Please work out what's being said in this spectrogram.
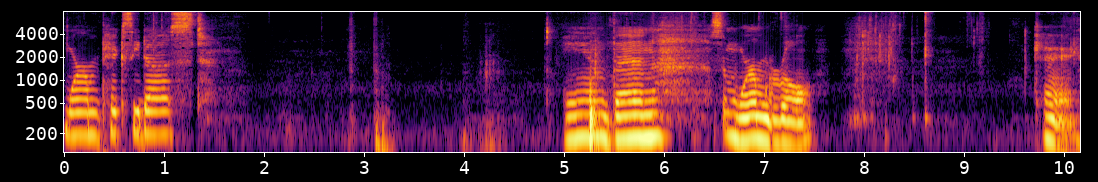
worm pixie dust. And then some worm gruel. Okay,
